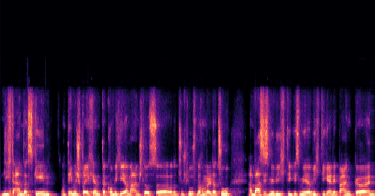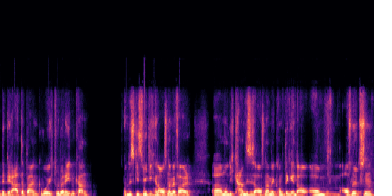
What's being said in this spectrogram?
nicht anders gehen. Und dementsprechend, da komme ich eher am Anschluss äh, oder zum Schluss noch einmal dazu, ähm, was ist mir wichtig? Ist mir wichtig eine Bank, äh, eine Beraterbank, wo ich drüber reden kann? Und es gibt wirklich einen Ausnahmefall ähm, und ich kann dieses Ausnahmekontingent au, ähm, ausnützen.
